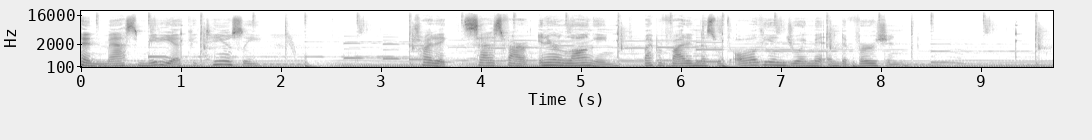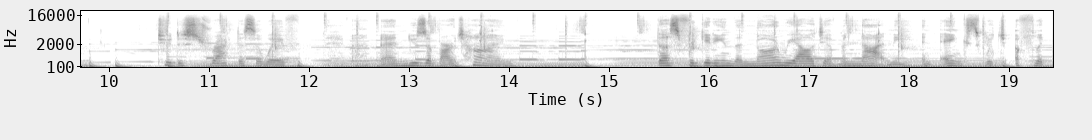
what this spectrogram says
And mass media continuously try to satisfy our inner longing by providing us with all the enjoyment and diversion to distract us away and use up our time thus forgetting the non reality of monotony and angst which afflict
